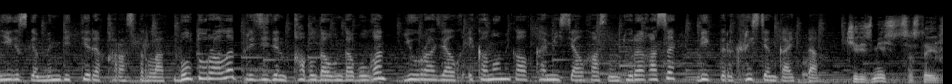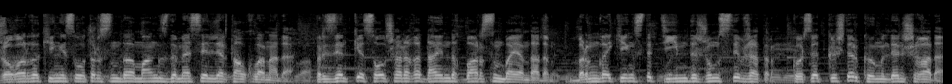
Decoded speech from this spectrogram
негізгі міндеттері қарастырылады. Бұл туралы президент қабылдауында болған еуразиялық экономикалық комиссия алқасының төрағасы виктор христенко айтты. Через месяц состоится. Жоғарғы кеңес отырысында маңызды мәселелер талқыланады. Президентке сол шараға дайындық барысын баяндадым. Бірыңғай кеңістік тиімді жұмыс істеп жатыр. Көрсеткіштер көңілден шығады.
